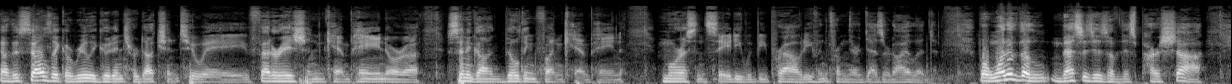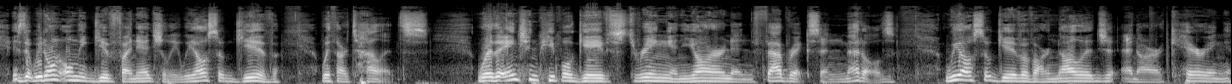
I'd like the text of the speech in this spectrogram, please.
Now, this sounds like a really good introduction to a federation campaign or a synagogue building fund campaign. Morris and Sadie would be proud even from their desert island. But one of the messages of this parsha is that we don't only give financially, we also give with our talents. Where the ancient people gave string and yarn and fabrics and metals, we also give of our knowledge and our caring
